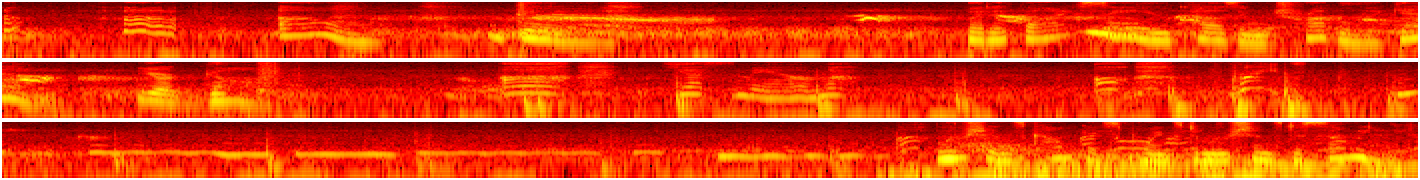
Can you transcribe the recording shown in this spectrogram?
Oh, good. But if I see you causing trouble again, you're gone. Ah, yes, ma'am. Oh, right. Lucian's compass points to Mushin's descendant.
